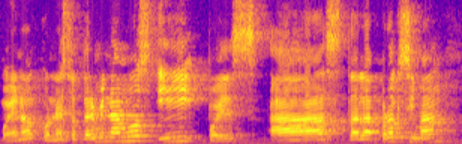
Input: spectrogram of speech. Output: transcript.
Bueno, con esto terminamos y pues hasta la próxima.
